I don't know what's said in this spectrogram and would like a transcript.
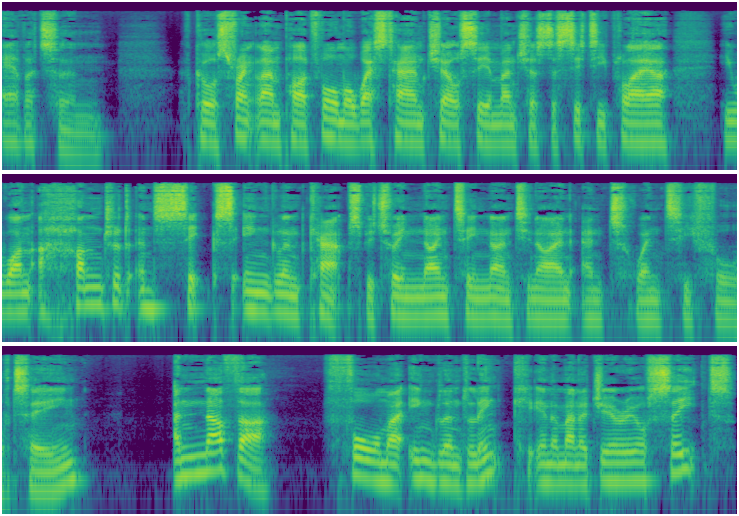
Everton. Of course, Frank Lampard, former West Ham, Chelsea and Manchester City player. He won 106 England caps between 1999 and 2014. Another former England link in a managerial seat,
